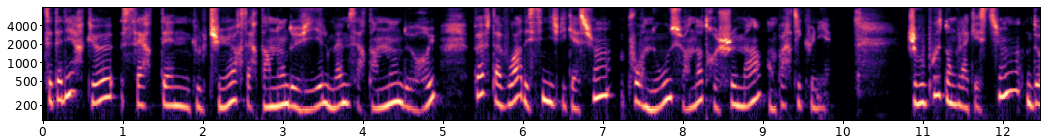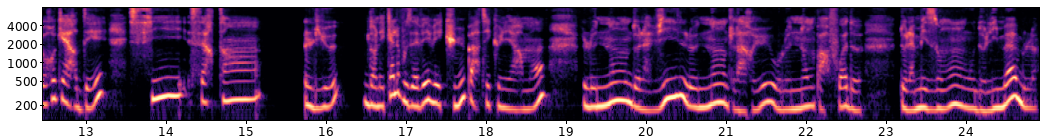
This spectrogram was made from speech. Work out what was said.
C'est-à-dire que certaines cultures, certains noms de villes, même certains noms de rues peuvent avoir des significations pour nous sur notre chemin en particulier. Je vous pose donc la question de regarder si certains lieux dans lesquels vous avez vécu particulièrement, le nom de la ville, le nom de la rue ou le nom parfois de, de la maison ou de l'immeuble,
